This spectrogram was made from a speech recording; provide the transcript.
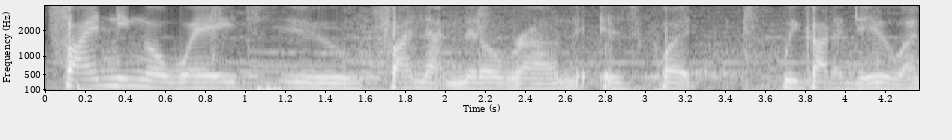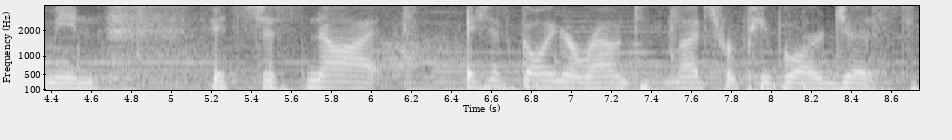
finding a way to find that middle ground is what we got to do. I mean, it's just not, it's just going around too much where people are just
